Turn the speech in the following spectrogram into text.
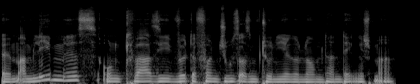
ähm, am Leben ist und quasi wird er von Juice aus dem Turnier genommen, dann denke ich mal.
